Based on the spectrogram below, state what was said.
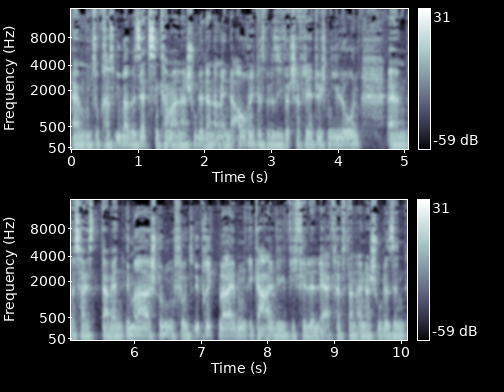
ähm, und so krass überbesetzen kann man an der Schule dann am Ende auch nicht. Das würde sich wirtschaftlich natürlich nie lohnen. Ähm, das heißt, da werden immer Stunden für uns übrig bleiben, egal wie, wie viele Lehrkräfte an einer Schule sind.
